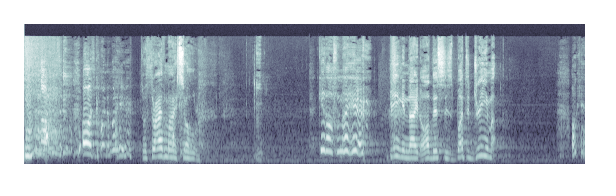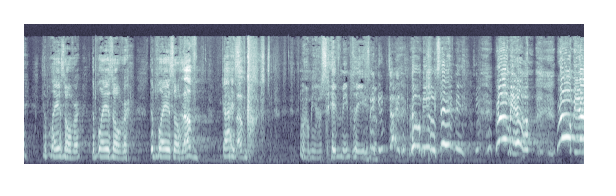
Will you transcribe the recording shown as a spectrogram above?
No! Oh, it's going to my ear. so thrive my soul. Get off of my hair. Being a night, all this is but a dream. Okay, the play is over. The play is over. The play is over. Love, guys. love. Romeo, save me, please. Making him tighter. Romeo, save me. Romeo! Romeo!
